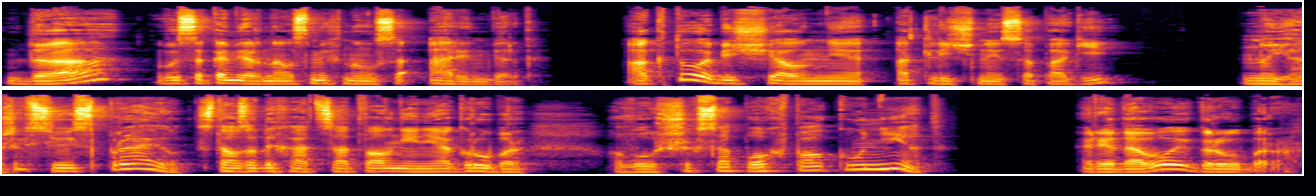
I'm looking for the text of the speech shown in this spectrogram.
Да? высокомерно усмехнулся Аренберг. А кто обещал мне отличные сапоги? Но я же все исправил, стал задыхаться от волнения Грубер. Лучших сапог в полку нет. Рядовой Грубер,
